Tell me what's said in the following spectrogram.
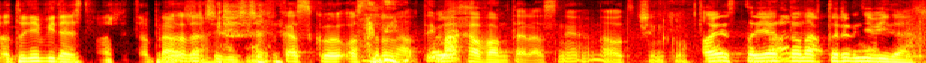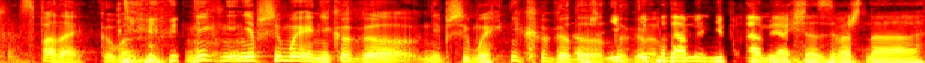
to tu nie widać twarzy, to prawda. No rzeczywiście, w kasku astronauty. Macha wam teraz, nie? Na odcinku. To jest to jedno, na którym nie widać. Spadaj, Kuba. Nikt nie, nie przyjmuje nikogo, nie przyjmuje nikogo do, nie, nie, podamy, nie podamy, jak się nazywasz na,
